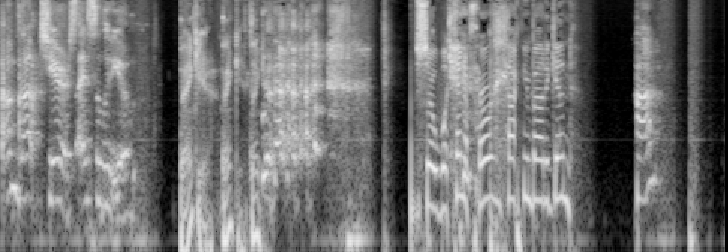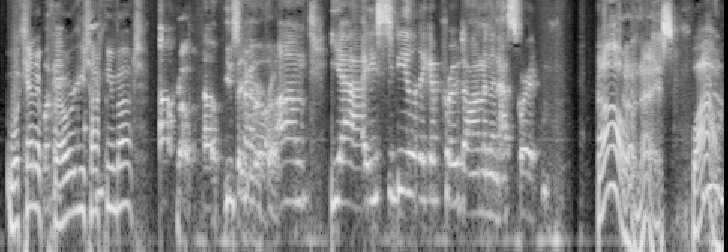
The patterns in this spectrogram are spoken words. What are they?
Thumbs up, cheers. I salute you. Thank you, thank you, thank you. So, what kind of pro are you talking about again? Huh? What kind of Okay. pro are you talking about? Pro. Oh, You said you were a pro. Um, yeah, I used to be like a pro dom and an escort. Oh, Oh, nice. wow.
